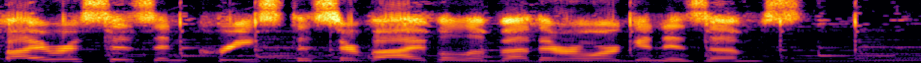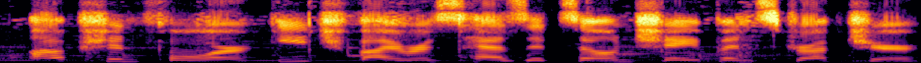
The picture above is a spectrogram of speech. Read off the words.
Viruses increase the survival of other organisms. Option 4 Each virus has its own shape and structure.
